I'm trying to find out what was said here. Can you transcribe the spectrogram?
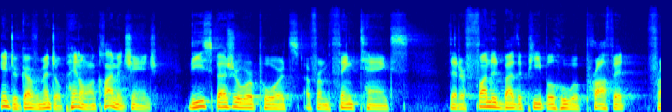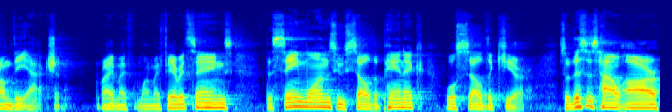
Intergovernmental Panel on Climate Change. These special reports are from think tanks that are funded by the people who will profit from the action, right? My, one of my favorite sayings the same ones who sell the panic will sell the cure. So, this is how our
